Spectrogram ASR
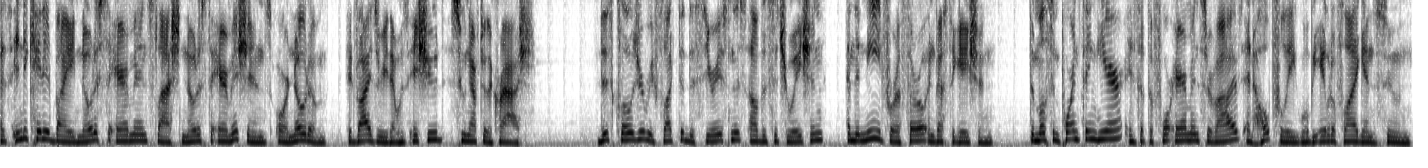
as indicated by a Notice to Airmen slash Notice to Air Missions, or NOTAM, advisory that was issued soon after the crash. This closure reflected the seriousness of the situation and the need for a thorough investigation. The most important thing here is that the four airmen survived and hopefully will be able to fly again soon.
